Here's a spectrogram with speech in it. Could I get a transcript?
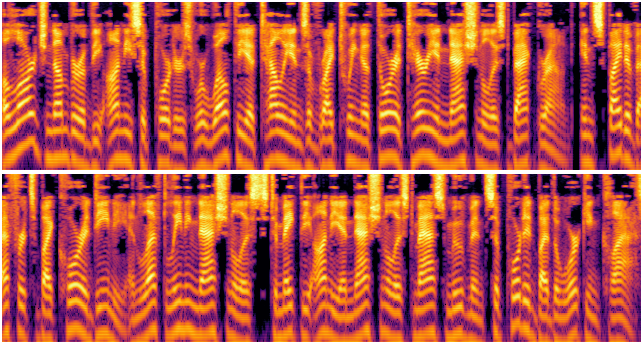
A large number of the ANI supporters were wealthy Italians of right-wing authoritarian nationalist background, in spite of efforts by Corradini and left-leaning nationalists to make the ANI a nationalist mass movement supported by the working class.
